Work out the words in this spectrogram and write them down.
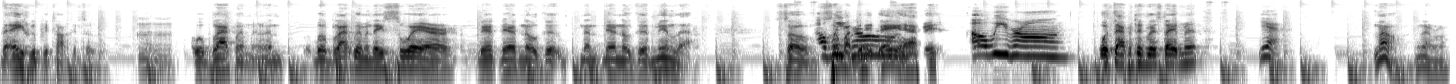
the age group you're talking to hmm with black women, and with black women, they swear there there's no good there are no good men left. So Are we somebody wrong? they, they happy. Are we wrong? With that particular statement, Yeah. no, you're not wrong.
